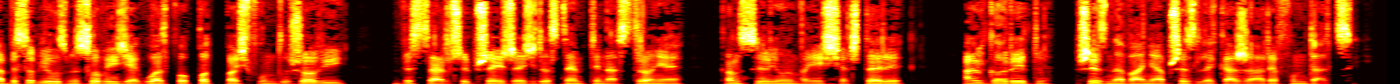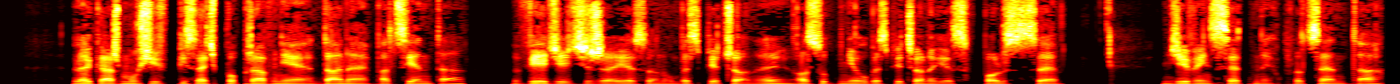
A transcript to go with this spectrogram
Aby sobie uzmysłowić, jak łatwo podpaść funduszowi, wystarczy przejrzeć dostępny na stronie Consylium24 algorytm przyznawania przez lekarza refundacji. Lekarz musi wpisać poprawnie dane pacjenta, wiedzieć, że jest on ubezpieczony. Osób nieubezpieczonych jest w Polsce 0,09%.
